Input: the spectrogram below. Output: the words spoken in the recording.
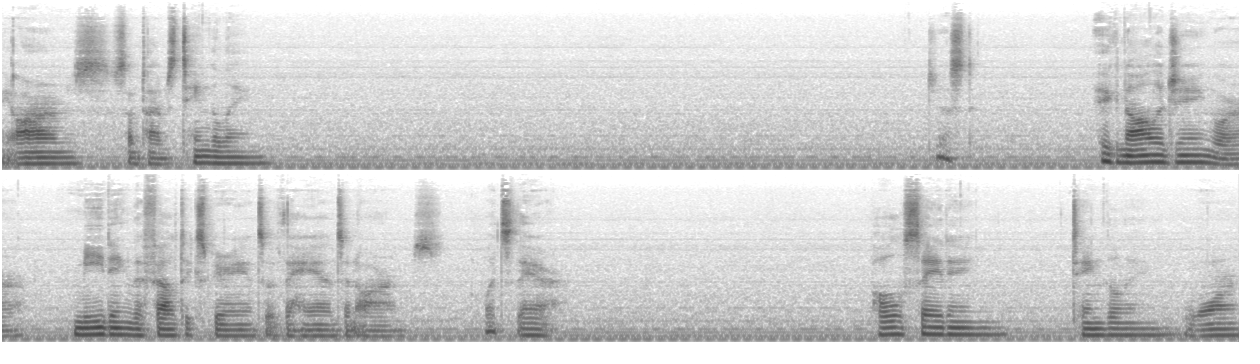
the arms, sometimes tingling. Just acknowledging or meeting the felt experience of the hands and arms. What's there? pulsating, tingling, warmth,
